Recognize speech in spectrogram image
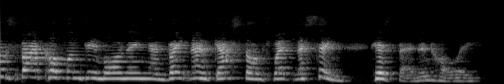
Tom's back on Monday morning, and right now Gaston's went missing. Here's Ben and Holly.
